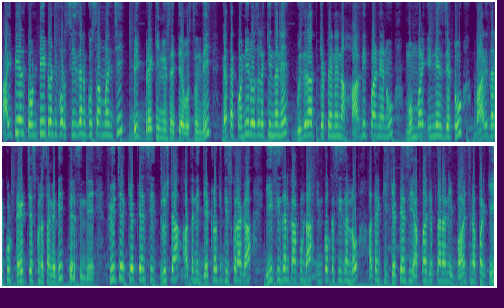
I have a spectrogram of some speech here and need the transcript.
ఐపీఎల్ ట్వంటీ ట్వంటీ ఫోర్ సీజన్కు సంబంధించి బిగ్ బ్రేకింగ్ న్యూస్ అయితే వస్తుంది. గత కొన్ని రోజుల కిందనే గుజరాత్ కెప్టెన్ అయిన హార్దిక్ పాండ్యాను ముంబై ఇండియన్స్ జట్టు భారీ ధరకు ట్రేడ్ చేసుకున్న సంగతి తెలిసిందే. ఫ్యూచర్ కెప్టెన్సీ దృష్ట్యా అతన్ని జట్లోకి తీసుకురాగా ఈ సీజన్ కాకుండా ఇంకొక సీజన్లో అతనికి కెప్టెన్సీ అప్ప చెప్తారని భావించినప్పటికీ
